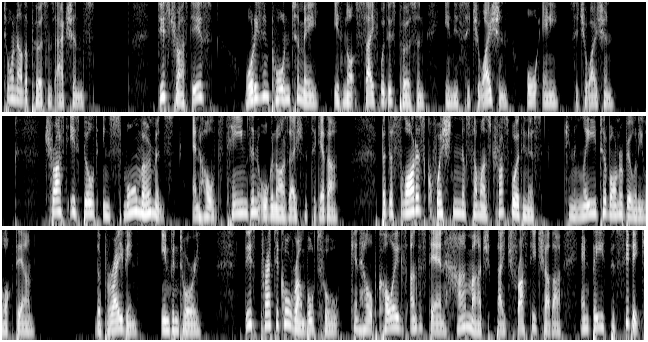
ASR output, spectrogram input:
to another person's actions. Distrust is what is important to me is not safe with this person in this situation or any situation. Trust is built in small moments and holds teams and organizations together. But the slightest questioning of someone's trustworthiness can lead to vulnerability lockdown. The Braving Inventory. This practical Rumble tool can help colleagues understand how much they trust each other and be specific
